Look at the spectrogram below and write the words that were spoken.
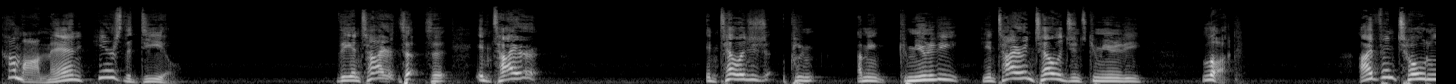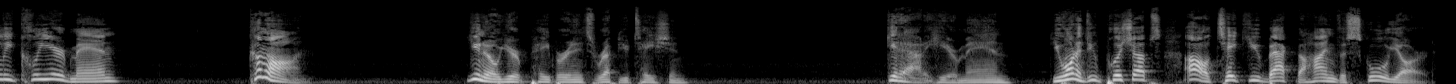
come on, man, here's the deal. The entire, the, the entire intelligence, I mean, community, the entire intelligence community, look, I've been totally cleared, man. Come on. You know your paper and its reputation. Get out of here, man. Do you want to do push ups? I'll take you back behind the schoolyard.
